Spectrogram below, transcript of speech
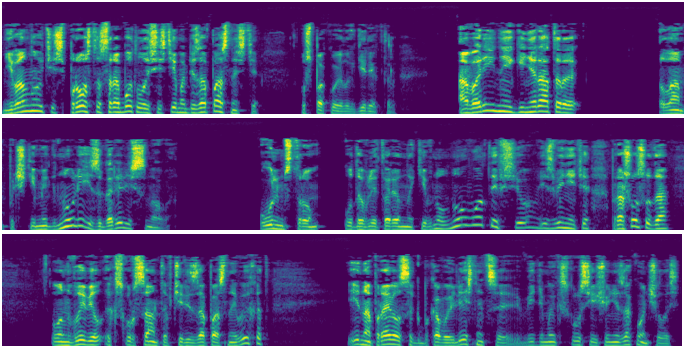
«Не волнуйтесь, просто сработала система безопасности», — успокоил их директор. «Аварийные генераторы...» Лампочки мигнули и загорелись снова. Ульмстром удовлетворенно кивнул. «Ну вот и все. Извините. Прошу сюда». Он вывел экскурсантов через запасный выход и направился к боковой лестнице. Видимо, экскурсия еще не закончилась.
